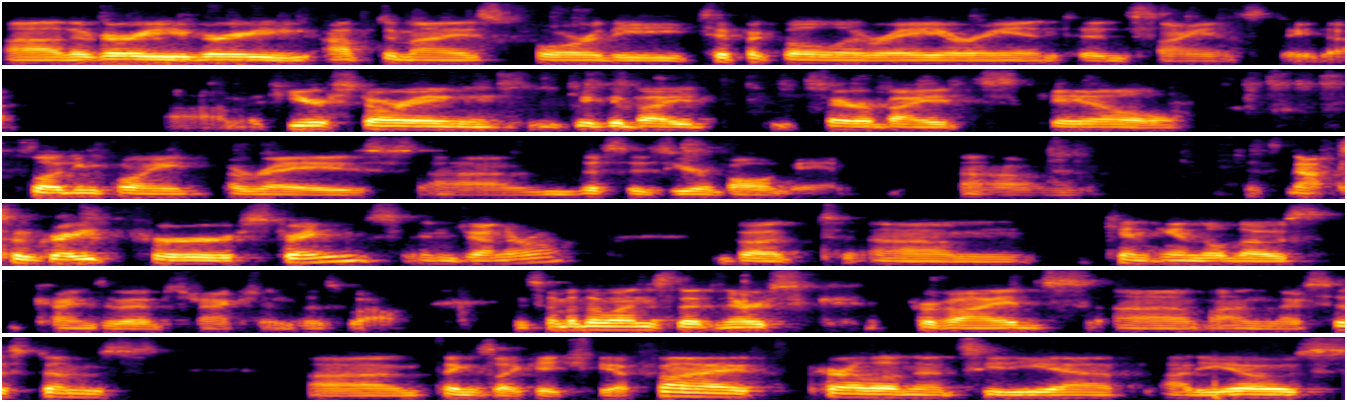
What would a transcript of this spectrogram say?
Uh, they're very, very optimized for the typical array-oriented science data. Um, if you're storing gigabyte, terabyte scale floating point arrays, uh, this is your ball game. Um, it's not so great for strings in general, but um, can handle those kinds of abstractions as well. And some of the ones that NERSC provides um, on their systems, um, things like HDF5, Parallel NetCDF, Adios,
